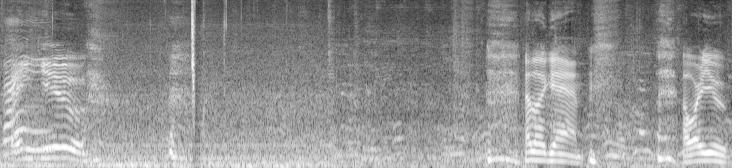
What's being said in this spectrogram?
Thank you. Hello again. How are you?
